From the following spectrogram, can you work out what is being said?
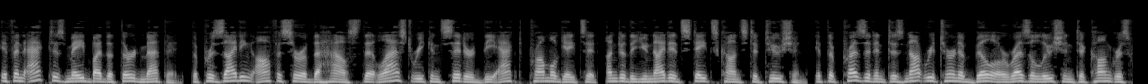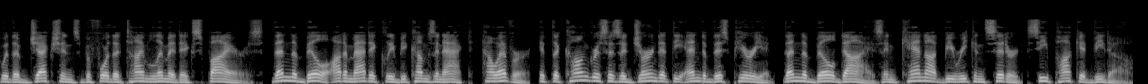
If an act is made by the third method, the presiding officer of the House that last reconsidered the act promulgates it. Under the United States Constitution, if the President does not return a bill or resolution to Congress with objections before the time limit expires, then the bill automatically becomes an act. However, if the Congress is adjourned at the end of this period, then the bill dies and cannot be reconsidered see pocket veto.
